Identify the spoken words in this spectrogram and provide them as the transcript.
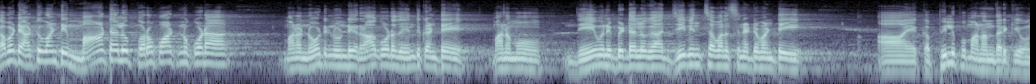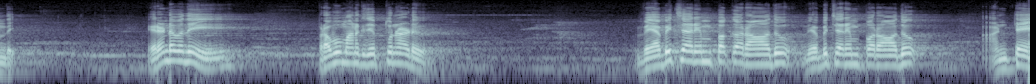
కాబట్టి అటువంటి మాటలు పొరపాటును కూడా మన నోటి నుండి రాకూడదు. ఎందుకంటే మనము దేవుని బిడ్డలుగా జీవించవలసినటువంటి ఆ యొక్క పిలుపు మనందరికీ ఉంది. రెండవది ప్రభు మనకు చెప్తున్నాడు వ్యభిచరింపక రాదు వ్యభిచరింపరాదు అంటే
